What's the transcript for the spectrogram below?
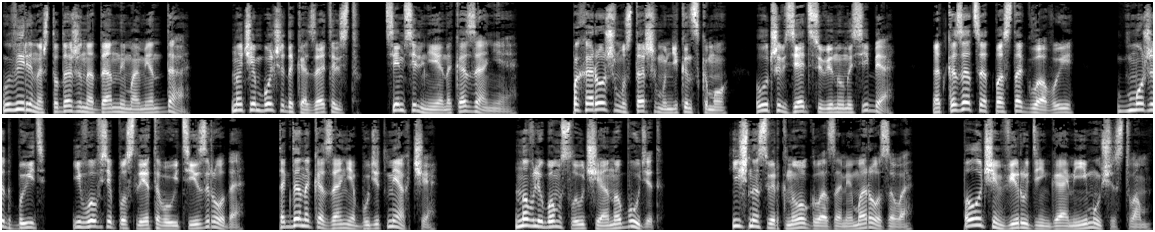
Уверена, что даже на данный момент да. Но чем больше доказательств, тем сильнее наказание. По-хорошему старшему Никонскому лучше взять всю вину на себя, отказаться от поста главы, может быть, и вовсе после этого уйти из рода. Тогда наказание будет мягче. Но в любом случае оно будет. Хищно сверкнул глазами Морозова. Получим Виру деньгами и имуществом.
